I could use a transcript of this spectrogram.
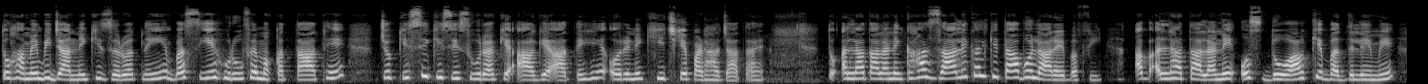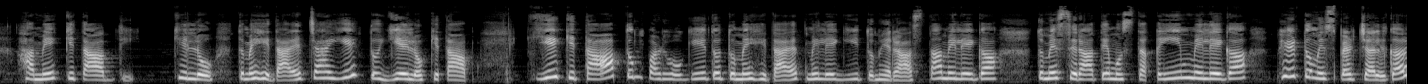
تو ہمیں بھی جاننے کی ضرورت نہیں ہے۔ بس یہ حروف مقطعات ہیں جو کسی کسی سورہ کے آگے آتے ہیں اور انہیں کھینچ کے پڑھا جاتا ہے۔ تو اللہ تعالیٰ نے کہا، ذالک الکتاب و لار بفی اب اللہ تعالیٰ نے اس دعا کے بدلے میں ہمیں کتاب دی۔ کہ لو تمہیں ہدایت چاہیے تو یہ لو کتاب۔ یہ کتاب تم پڑھو گے تو تمہیں ہدایت ملے گی، تمہیں راستہ ملے گا، تمہیں سرات مستقیم ملے گا، پھر تم اس پر چل کر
